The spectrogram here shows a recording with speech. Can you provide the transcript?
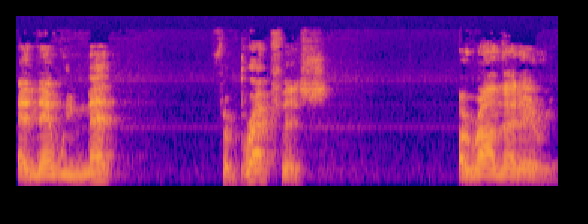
And then we met for breakfast around that area.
